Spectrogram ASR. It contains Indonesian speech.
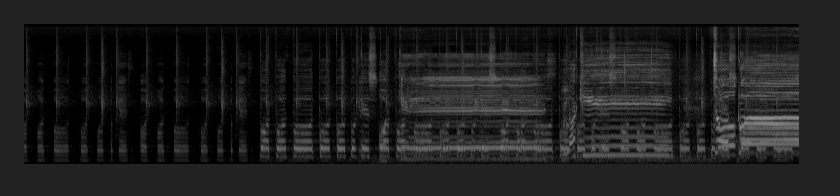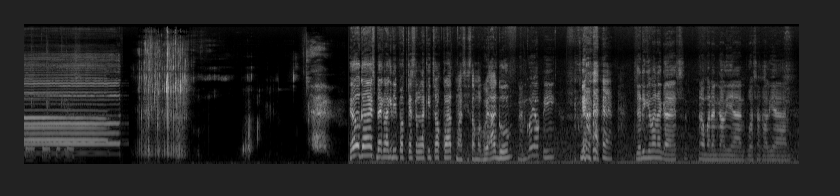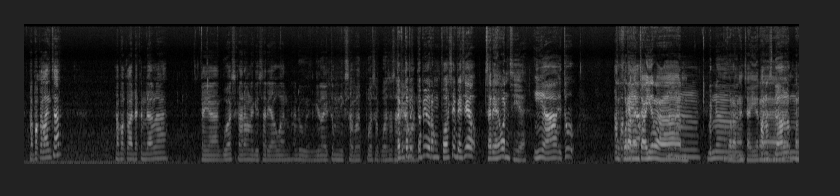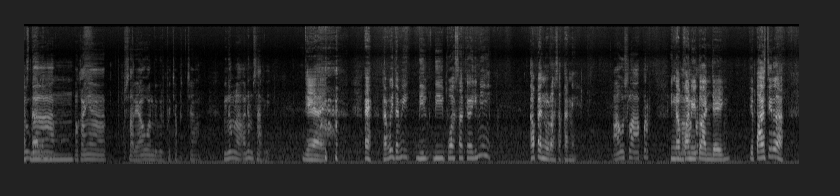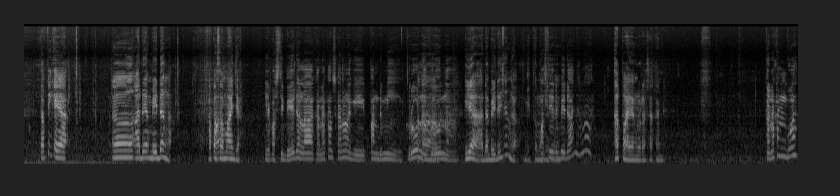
Pot pot pot pot pot podcast. Pot pot pot pot pot podcast. Pot pot pot pot pot podcast pot pot pot pot pot podcast pot pot pot pot pot pot pot pot pot podcast Coklat. Yo guys, balik lagi di podcast Lelaki Coklat Masih sama gue Agung Dan gue Yopi. Jadi gimana guys? Ramadan kalian, puasa kalian, apakah lancar? Apakah ada kendala? Kayak gue sekarang lagi sariawan. Aduh, gila itu menyiksa banget puasa-puasa tapi, sariawan. tapi tapi orang puasa biasanya sariawan sih ya Iya, itu apa Kekurangan kayak- cairan Hmm, bener. Kekurangan cairan Panas dalam panas juga. dalam. Makanya sariawan bibir pecah-pecah. Minumlah adem sari. Iya Eh, tapi tapi di, di puasa kayak gini Apa yang lo rasakan nih? Aus lah, aper. Enggak bukan lapar. itu anjing Ya pastilah Tapi kayak eh, Ada yang beda nggak? Apa sama aja? Ya pasti beda lah, karena kan sekarang lagi pandemi, corona, Ah. corona. Iya, ada bedanya nggak? Gitu Pasti ada bedanya lah. Apa yang lo rasakan? Karena kan gua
